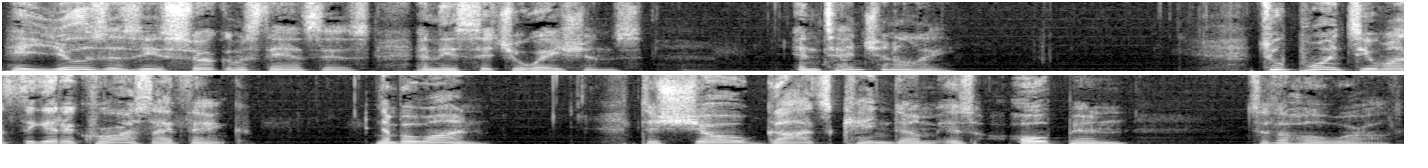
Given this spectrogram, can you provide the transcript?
He uses these circumstances and these situations intentionally. Two points he wants to get across, I think. Number one, to show God's kingdom is open to the whole world.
